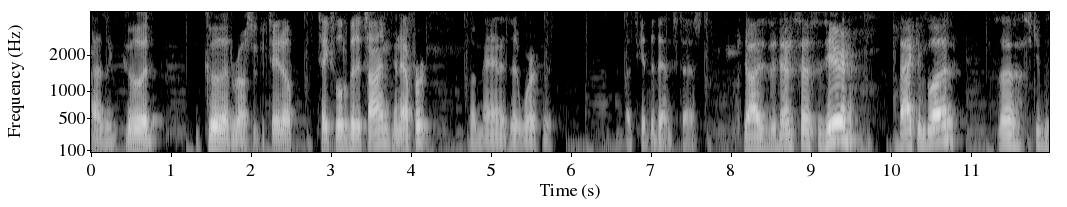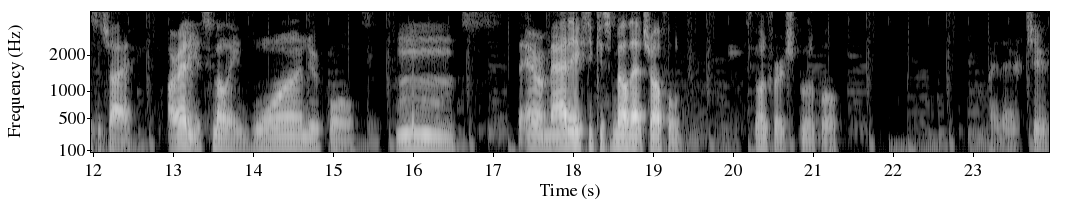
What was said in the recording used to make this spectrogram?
That is a good, good roasted potato. Takes a little bit of time and effort, but man, is it worth it. Let's get the dense test. Guys, the dense test is here. Back in blood. Let's, uh, let's give this a try. Already it's smelling wonderful. Mmm. The aromatics, you can smell that truffle. Let's go in for a spoonful. Right there. Cheers.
